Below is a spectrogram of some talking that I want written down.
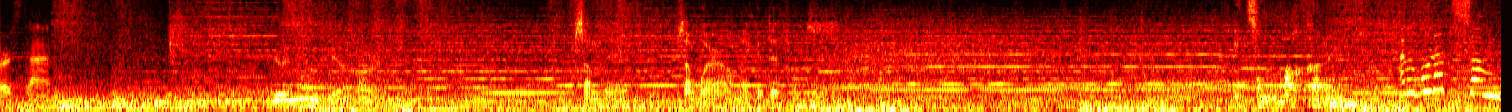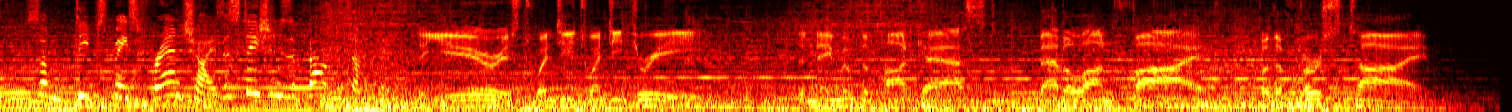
first time? You're new here, Horace. Someday, somewhere, I'll make a difference. It's a mockery. I mean, we're not some some deep space franchise. This station is about something. The year is 2023. The name of the podcast, Babylon 5, for the first time.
